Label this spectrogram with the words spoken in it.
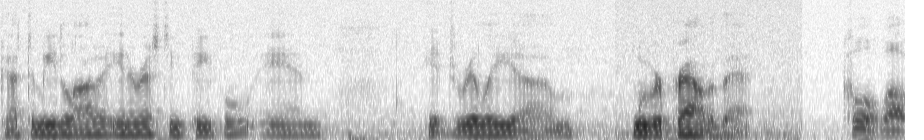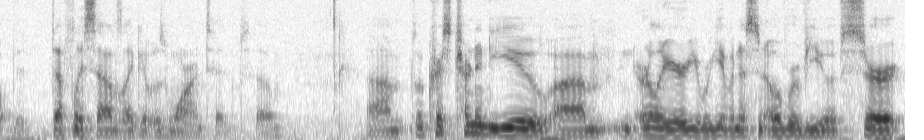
Got to meet a lot of interesting people, and it really, um, we were proud of that. Cool. Well, it definitely sounds like it was warranted. So, um, so Chris, turning to you. Um, earlier, you were giving us an overview of CERT.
